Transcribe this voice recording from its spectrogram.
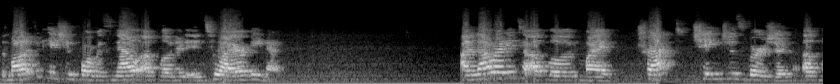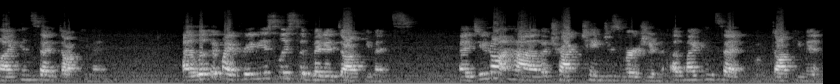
The modification form is now uploaded into IRBNet. I'm now ready to upload my tracked changes version of my consent document. I look at my previously submitted documents. I do not have a track changes version of my consent document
